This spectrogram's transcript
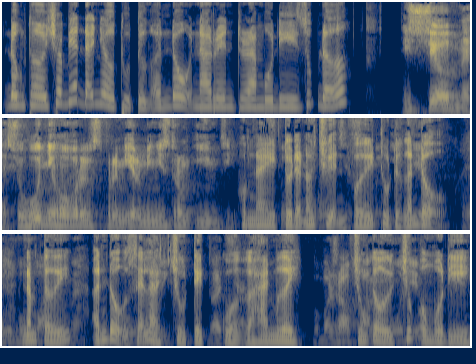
đồng thời cho biết đã nhờ Thủ tướng Ấn Độ Narendra Modi giúp đỡ. Hôm nay tôi đã nói chuyện với Thủ tướng Ấn Độ. Năm tới, Ấn Độ sẽ là chủ tịch của G20. Chúng tôi chúc ông Modi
